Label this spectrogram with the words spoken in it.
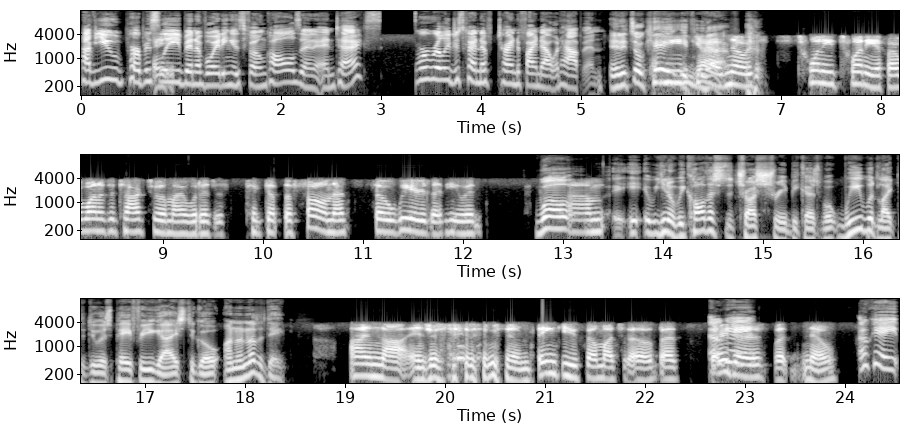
Have you purposely been avoiding his phone calls and, and texts? We're really just kind of trying to find out what happened. And it's I okay mean, if you yeah, have. no, it's 2020. If I wanted to talk to him, I would have just picked up the phone. That's so weird that he would. Well, Um, i- i- you know, we call this the trust tree because what we would like to do is pay for you guys to go on another date. I'm not interested in him. Thank you so much, though. That's very Okay. generous, but no. Okay,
